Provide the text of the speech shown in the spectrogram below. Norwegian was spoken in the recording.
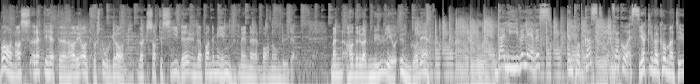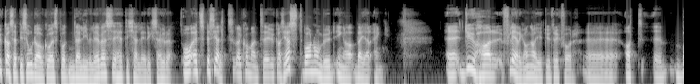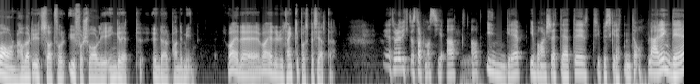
Barnas rettigheter har i altfor stor grad vært satt til side under pandemien, mener Barneombudet. Men hadde det vært mulig å unngå det? Der livet leves, en podkast fra KS. Hjertelig velkommen til ukas episode av KS-podden Der livet leves. Jeg heter Kjell Erik Saure. Og et spesielt velkommen til ukas gjest, barneombud Inga Beyer Eng. Eh, du har flere ganger gitt uttrykk for eh, at eh, barn har vært utsatt for uforsvarlige inngrep under pandemien. Hva er, det, hva er det du tenker på spesielt her? Jeg tror det er viktig å starte med å si at, at inngrep i barns rettigheter, typisk retten til opplæring, det,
